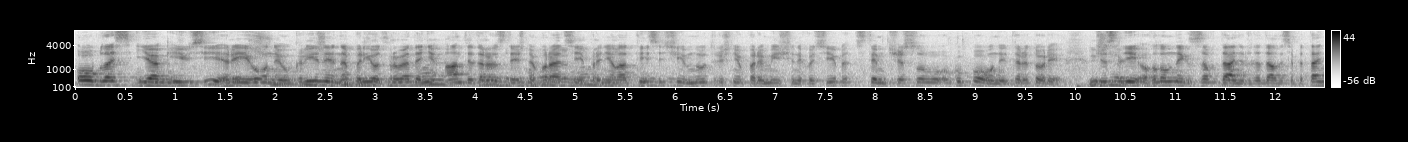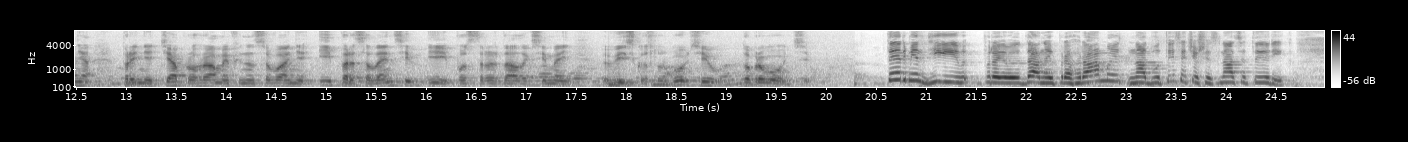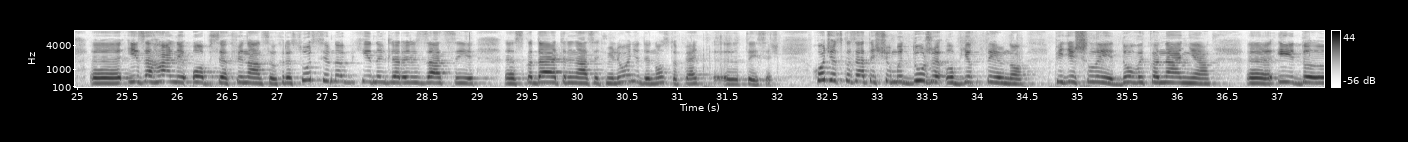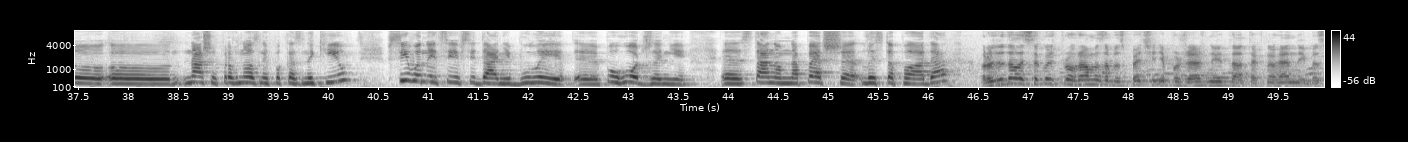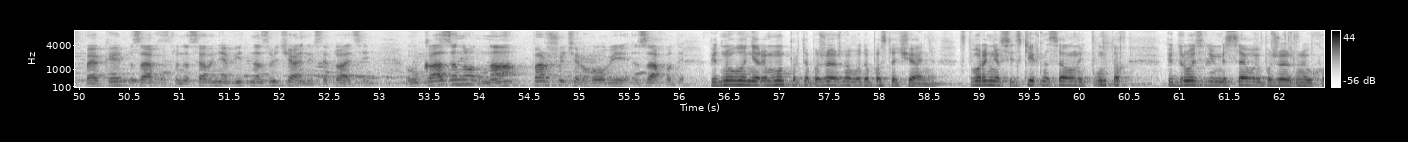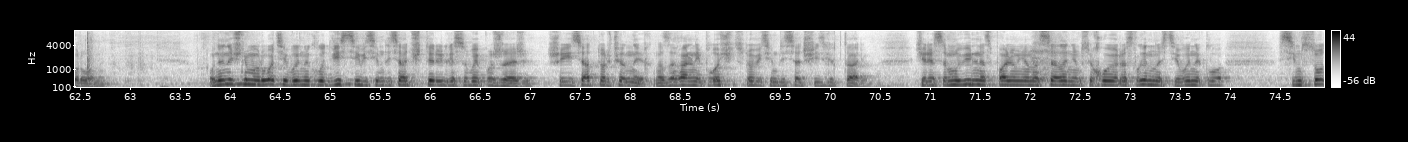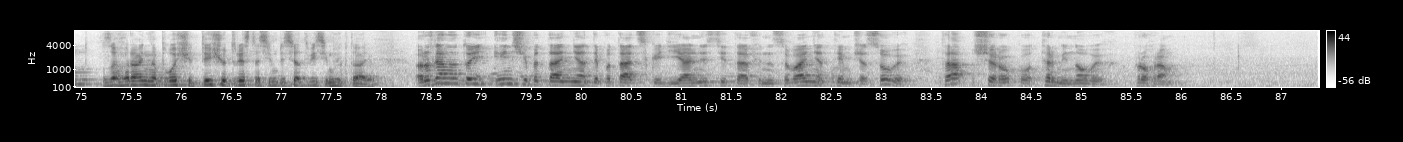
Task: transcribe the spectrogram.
Область, як і всі регіони України, на період проведення антитерористичної операції прийняла тисячі внутрішньо переміщених осіб з тимчасово окупованої території. В числі головних завдань розглядалися питання прийняття програми фінансування і переселенців, і постраждалих сімей військовослужбовців, добровольців. Термін дії даної програми на 2016 рік. Е, І загальний обсяг фінансових ресурсів, необхідних для реалізації, е, складає 13 мільйонів 95 е, тисяч. Хочу сказати, що ми дуже об'єктивно підійшли до виконання і до наших прогнозних показників. Всі вони, ці всі дані були погоджені станом на 1 листопада. Розглядалась також програма забезпечення пожежної та техногенної безпеки захисту населення від надзвичайних ситуацій. Вказано на першочергові заходи. відновлення ремонт протипожежного водопостачання, створення в сільських населених пунктах підрозділів місцевої пожежної охорони. У нинішньому році виникло 284 лісові пожежі, 60 торфяних на загальній площі 186 гектарів. Через самовільне спалювання населенням сухої рослинності виникло 700 загорань на площі 1378 гектарів. Розглянуто й інші питання депутатської діяльності та фінансування тимчасових та широкотермінових програм.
